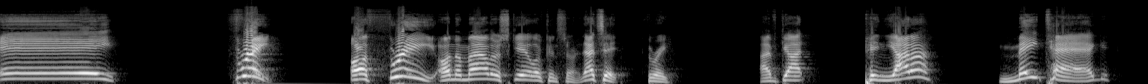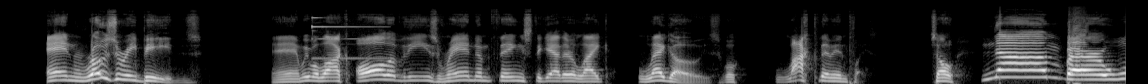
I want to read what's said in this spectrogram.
a three. A three on the Maller scale of concern. That's it. Three. I've got pinata, Maytag, and rosary beads. And we will lock all of these random things together like Legos. We'll lock them in place. So, number one,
